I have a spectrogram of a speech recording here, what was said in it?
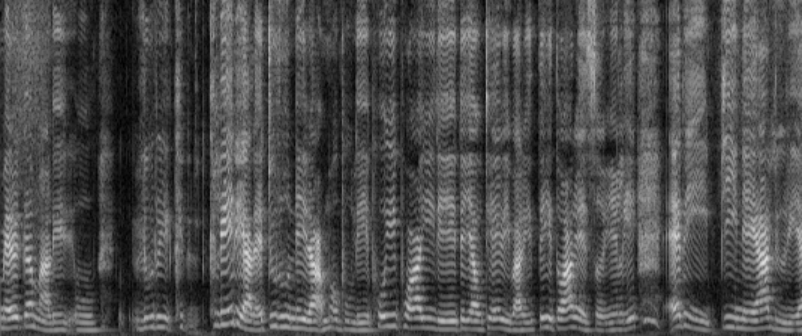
American မှာလေဟိုလူတွေကလေးတွေကလည်းအတူတူနေတာမဟုတ်ဘူးလေဖိုးကြီးဖွားကြီးတွေတယောက်တည်းတွေပါလေတေးသွားတယ်ဆိုရင်လေအဲ့ဒီပြည်နယ်ကလူတွေက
